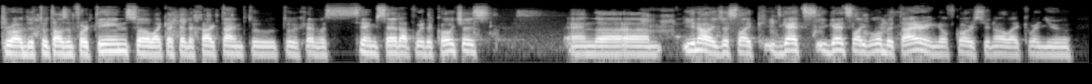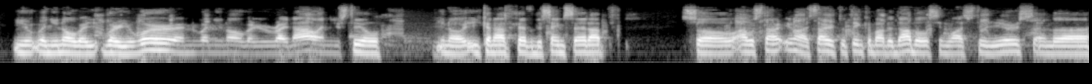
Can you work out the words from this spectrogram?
throughout the 2014. So like I had a hard time to to have a same setup with the coaches and um, you know it's just like it gets it gets like a little bit tiring of course you know like when you you when you know where, where you were and when you know where you're right now and you still you know you cannot have the same setup. So I was start, you know, I started to think about the doubles in the last two years, and uh,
